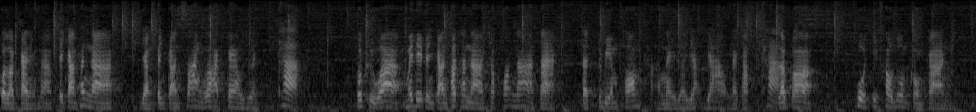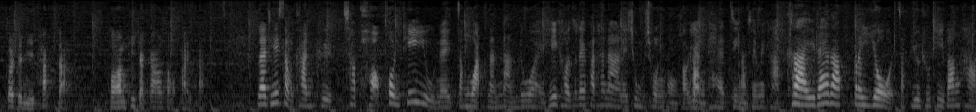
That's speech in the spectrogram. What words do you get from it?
กลไกอย่างมาเป็นการพัฒนาอย่างเป็นการสร้างรากแก้วด้วย ค่ะ ก็คือว่าไม่ได้เป็นการพัฒนาเฉพาะหน้าแต่แต่เตรียมพร้อมฐานในระยะยาวนะครับ ค่ะ แล้วก็ผู้ที่เข้าร่วมโครงการก็จะมีทักษะพร้อมที่จะก้าวต่อไปครับ และที่สำคัญคือเฉพาะคนที่อยู่ในจังหวัดนั้นๆ ด้วย ที่เขาจะได้พัฒนาในชุมชนของเขาครับอย่างแท้จริงครับใช่ไหมคะใครได้รับประโยชน์จาก U2T บ้างคะ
